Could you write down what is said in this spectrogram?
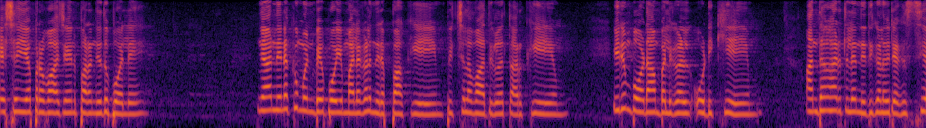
യശയ്യ പ്രവാചകൻ പറഞ്ഞതുപോലെ ഞാൻ നിനക്ക് മുൻപേ പോയി മലകൾ നിരപ്പാക്കുകയും പിച്ചളവാതികൾ തറക്കുകയും ഇരുമ്പോടാമ്പലുകൾ ഒടിക്കുകയും അന്ധകാരത്തിലെ നിധികളും രഹസ്യ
